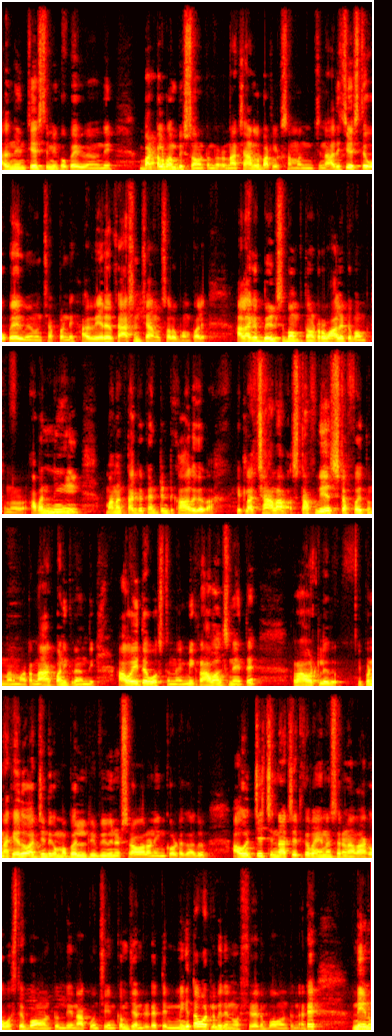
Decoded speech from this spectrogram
అది నేను చేస్తే మీకు ఉపయోగం ఏముంది బట్టలు పంపిస్తూ ఉంటున్నారు. నా ఛానల్ బట్టలకు సంబంధించిన అది చేస్తే ఉపయోగం ఏమని చెప్పండి? అవి వేరే ఫ్యాషన్ ఛానల్స్ వాళ్ళకి పంపాలి. అలాగే బెల్ట్స్ పంపుతూ ఉంటారు వాలెట్ పంపుతున్నారు. అవన్నీ మనకు తగ్గ కంటెంట్ కాదు కదా. ఇట్లా చాలా స్టఫ్ వేస్ట్ స్టఫ్ అవుతుందన్నమాట నాకు పనికిరంది అవైతే వస్తున్నాయి. మీకు రావాల్సిన అయితే రావట్లేదు. ఇప్పుడు నాకు ఏదో అర్జెంటుగా మొబైల్ రివ్యూ యూనిట్స్ రావాలని ఇంకోటి కాదు. ఆ వచ్చే చిన్న చితక అయినా సరే నా దాకా వస్తే బాగుంటుంది. నాకు కొంచెం ఇన్కమ్ జనరేట్ అయితే మిగతా వాటి మీద ఇన్వెస్ట్ చేయడం బాగుంటుంది. అంటే నేను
